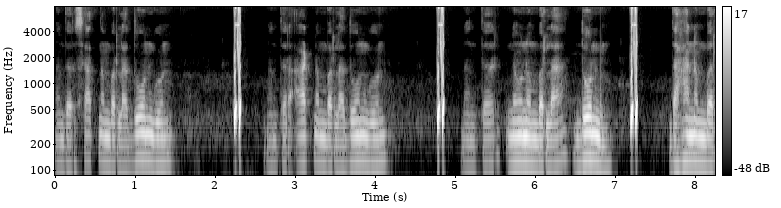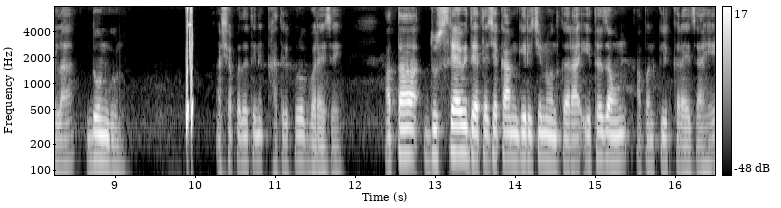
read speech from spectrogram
नंतर सात नंबरला दोन गुण. नंतर आठ नंबरला दोन गुण. नंतर नऊ नंबरला दोन गुण. दहा नंबरला दोन गुण. अशा पद्धतीने खात्रीपूर्वक भरायचं आहे. आता दुसऱ्या विद्यार्थ्याच्या कामगिरीची नोंद करा. इथं जाऊन आपण क्लिक करायचं आहे.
